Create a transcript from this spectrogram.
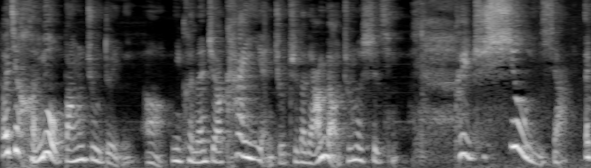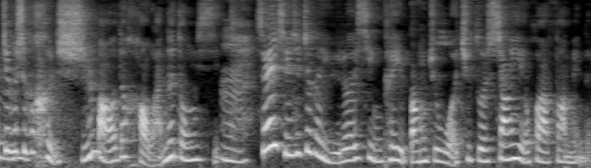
而且很有帮助对你啊。你可能只要看一眼就知道，两秒钟的事情，可以去秀一下。哎，这个是个很时髦的好玩的东西。嗯，所以其实这个娱乐性可以帮助我去做商业化方面的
